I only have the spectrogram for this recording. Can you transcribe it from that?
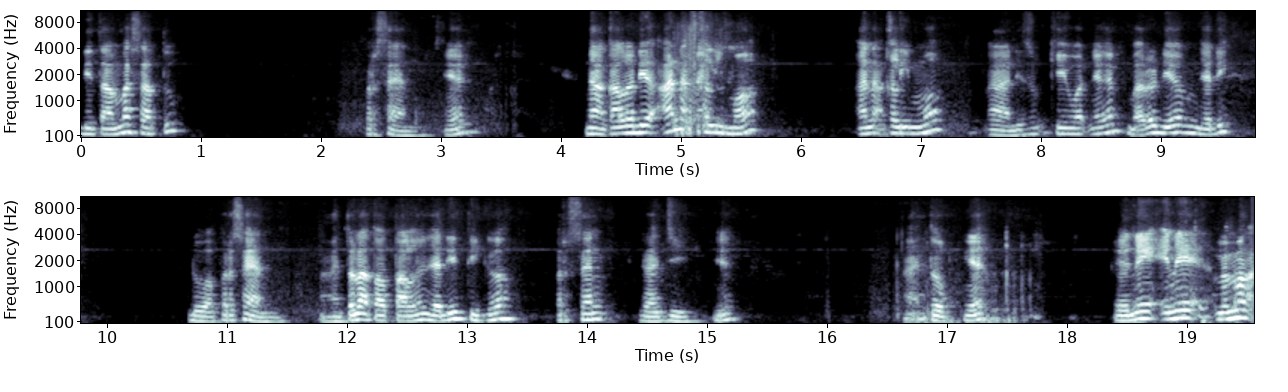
ditambah satu persen ya. Nah kalau dia anak kelima, anak kelima, nah di keywordnya kan baru dia menjadi dua persen. Nah itulah totalnya jadi tiga persen gaji ya. Nah itu ya. Ini ini memang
